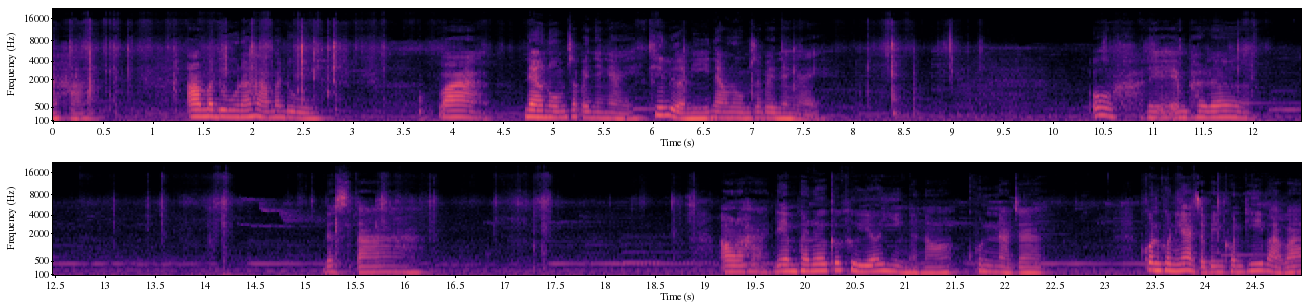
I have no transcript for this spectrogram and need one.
นะคะเอามาดูนะคะมาดูว่าแนวโน้มจะเป็นยังไง ที่เหลือนี้แนวโน้มจะเป็นยังไง โอ้ The Emperor The Star เอาละค่ะ The Emperor ก็คือเย่อหยิ่งอะเนาะ คุณอาจจะ คนคนนี้อาจจะเป็นคนที่แบบว่า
